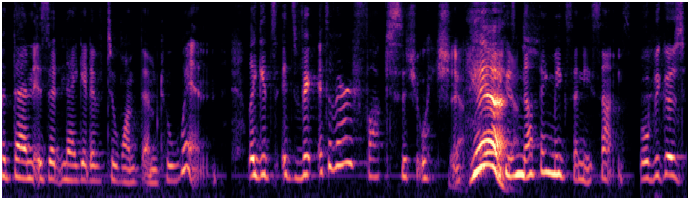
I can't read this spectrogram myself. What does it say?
But then is it negative to want them to win? Like it's it's ve- it's a very fucked situation. Yeah. Because nothing makes any sense. Well, because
